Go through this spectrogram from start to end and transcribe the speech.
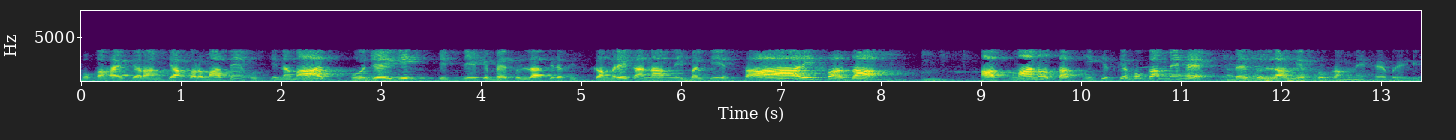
فقہ کرام کیا فرماتے ہیں؟ اس کی نماز ہو جائے گی، اس لیے کہ بیت اللہ صرف اس کمرے کا نام نہیں، بلکہ یہ ساری فضا آسمانوں تک یہ کس کے حکم میں ہے؟ بیت اللہ کے حکم میں ہے بھائی۔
